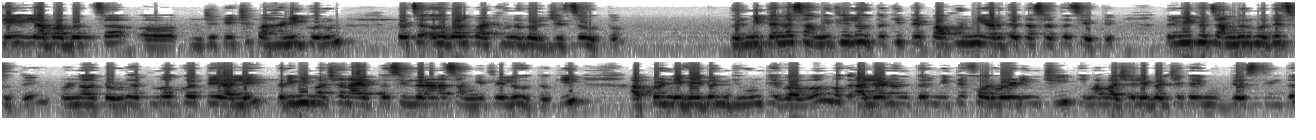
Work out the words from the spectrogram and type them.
हे याबाबतचा म्हणजे त्याची पाहणी करून त्याचा अहवाल पाठवणं गरजेचं होतं. तर मी त्यांना सांगितलेलं होतं की ते पाहून मी अर्ध्या तासातच येते. तर मी इथे चांदूरमध्येच होते पण तेवढ्यात मग ते आले. तरी मी माझ्या नायब तहसीलदारांना सांगितलेलं होतं की आपण निवेदन घेऊन ठेवावं. मग आल्यानंतर मी ते फॉरवर्डिंगची किंवा माझ्या लेवलचे काही मुद्दे असतील तर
